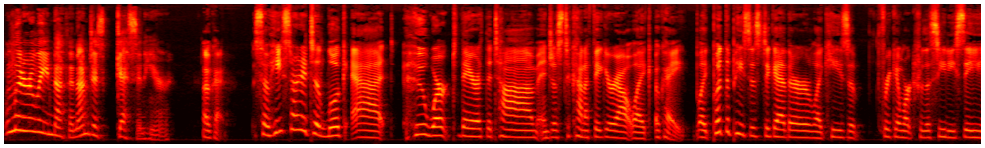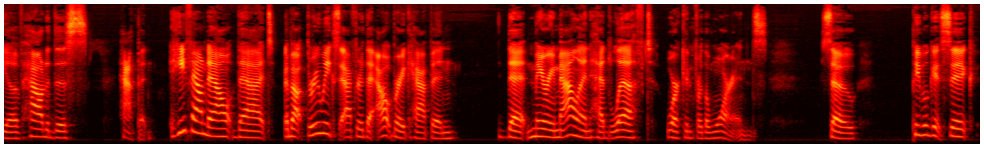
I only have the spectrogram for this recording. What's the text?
literally nothing. I'm just guessing here. Okay. So he started to look at who worked there at the time and just to kind of figure out, like, okay, like put the pieces together. Like he's a freaking worked for the CDC of how did this happen? He found out that about three weeks after the outbreak happened, that Mary Mallon had left working for the Warrens. So people get sick.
